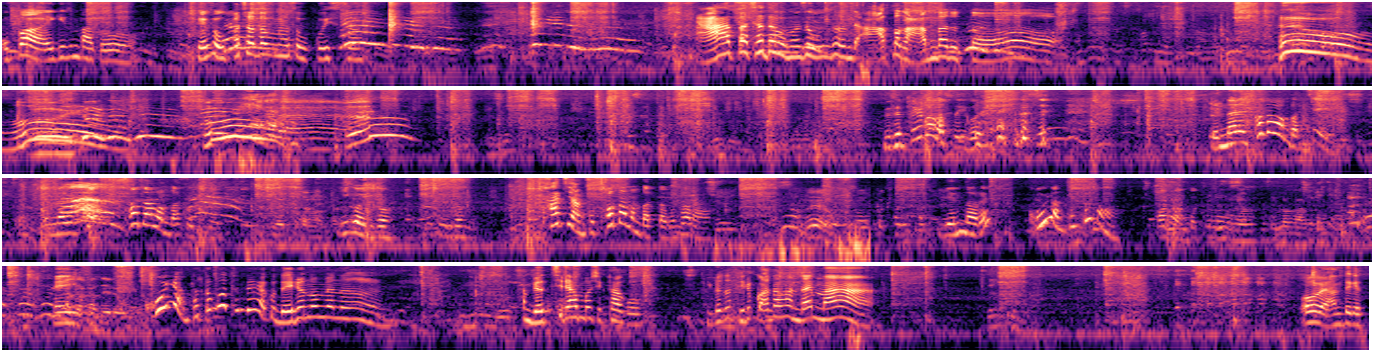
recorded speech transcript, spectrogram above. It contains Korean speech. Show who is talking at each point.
Speaker 1: 오빠 애기 좀 봐줘. 계속 오빠 쳐다보면서 웃고 있어. 아빠 쳐다보면서 웃었는데 아빠가 안. 어휴. 요새 삘 받았어 이거. 옛날엔 쳐다만 봤지. 옛날에 쳐, 쳐다만 봤었지. 이거 이거 이거 타지 않고 쳐다만 봤다고 설아. 옛날에 거의 안 탔잖아. 에이. 거의 안 탔던 것 같은데. 그 내려놓으면은 한 며칠에 한 번씩 타고. 이러다 뒤를 꽈당한다 임마. 어왜 안 되겠다.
